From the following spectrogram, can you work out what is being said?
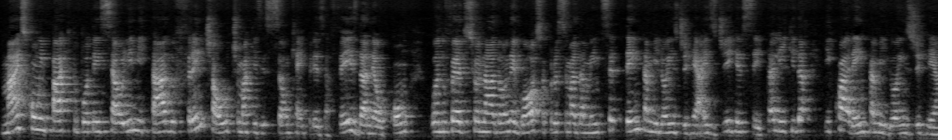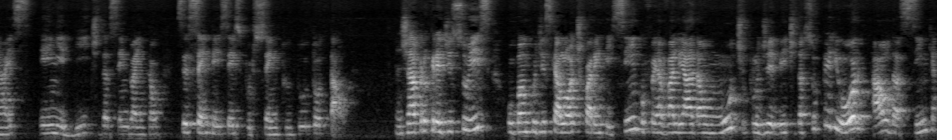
mas com impacto potencial limitado frente à última aquisição que a empresa fez, da Nelcom, quando foi adicionado ao negócio aproximadamente 70 milhões de reais de receita líquida e 40 milhões de reais em EBITDA, sendo aí, então 66% do total. Já para o Credit Suisse, o banco diz que a lote 45 foi avaliada a um múltiplo de EBITDA superior ao da Sinqia,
